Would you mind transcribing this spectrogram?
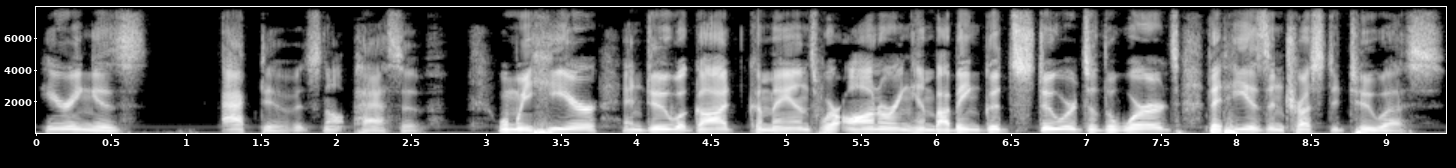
Hearing is active, it's not passive. When we hear and do what God commands, we're honoring Him by being good stewards of the words that He has entrusted to us.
